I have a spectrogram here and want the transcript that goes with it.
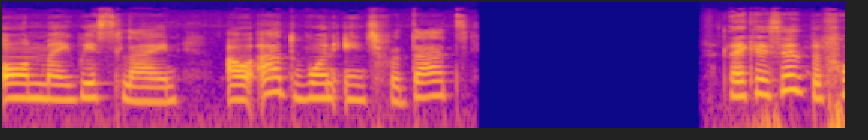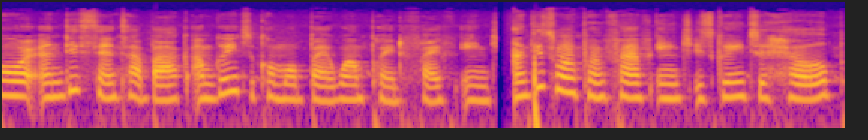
on my waistline. I'll add 1 inch for that like I said before, on this center back, I'm going to come up by 1.5 inch. And this 1.5 inch is going to help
